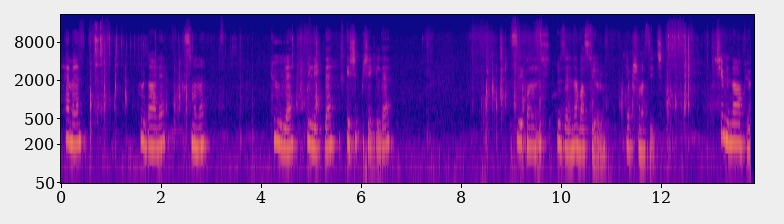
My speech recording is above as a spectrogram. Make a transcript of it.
hemen kürdale kısmını tüyle birlikte eşit bir şekilde silikonun üzerine basıyorum yapışması için. Şimdi ne yapıyorum?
